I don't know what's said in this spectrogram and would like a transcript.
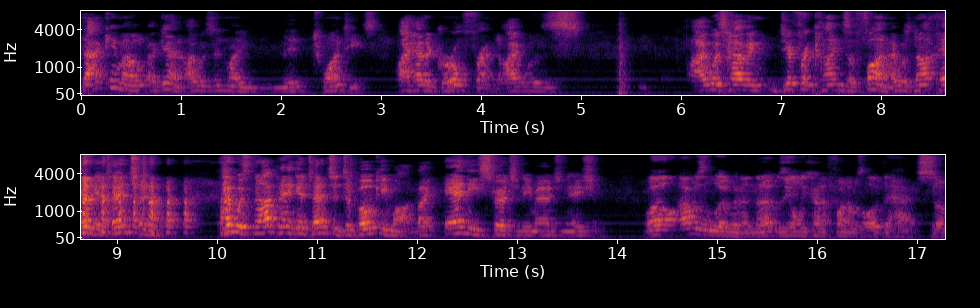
that came out, again, I was in my mid 20s. I had a girlfriend. I was. I was having different kinds of fun. I was not paying attention. I was not paying attention to Pokemon by any stretch of the imagination. Well, I was 11, and that was the only kind of fun I was allowed to have. So,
